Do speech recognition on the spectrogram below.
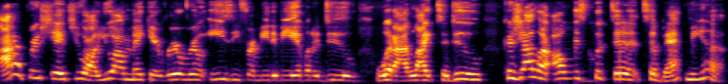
I appreciate you all. You all make it real, real easy for me to be able to do what I like to do because y'all are always quick to, to back me up.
